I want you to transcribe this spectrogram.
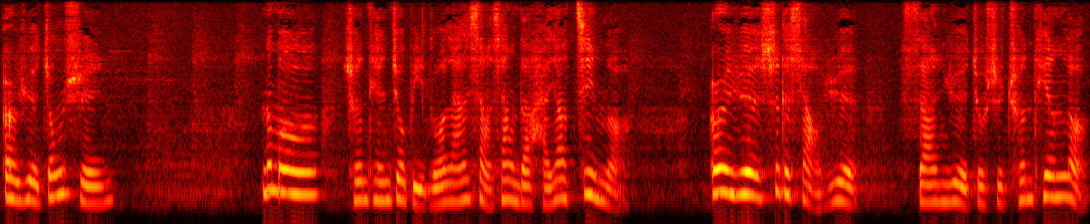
二月中旬。”那么春天就比罗兰想象的还要近了。二月是个小月，三月就是春天了。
